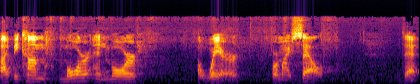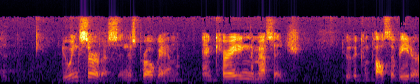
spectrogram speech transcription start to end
I've become more and more aware for myself that doing service in this program and carrying the message to the compulsive eater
